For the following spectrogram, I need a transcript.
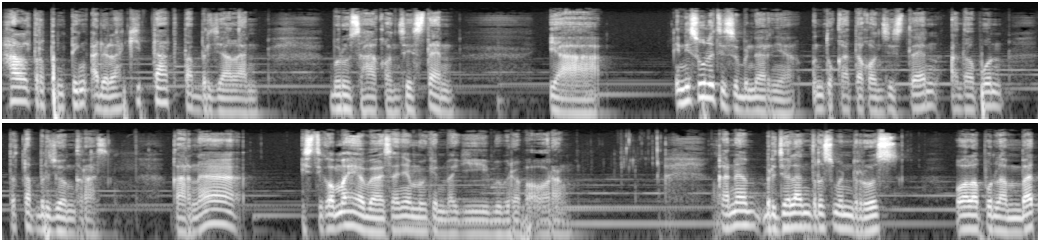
hal terpenting adalah kita tetap berjalan, berusaha konsisten. Ya, ini sulit sih sebenarnya untuk kata konsisten ataupun tetap berjuang keras. Karena istiqomah ya bahasanya mungkin bagi beberapa orang. Karena berjalan terus-menerus, walaupun lambat,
